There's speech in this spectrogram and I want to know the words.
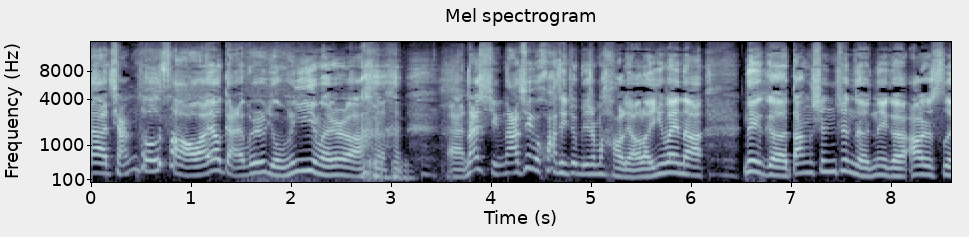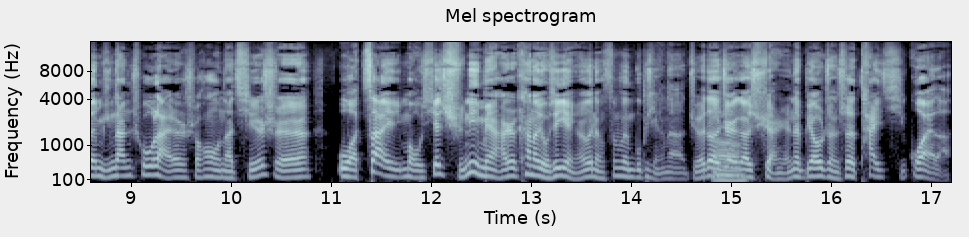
啊，墙头草啊，要改不是容易吗？是吧？哎，那行，那这个话题就没什么好聊了，因为呢，那个当深圳的那个二十四人名单出来的时候呢，其实我在某些群里面还是看到有些演员有点愤愤不平的，觉得这个选人的标准是太奇怪了，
